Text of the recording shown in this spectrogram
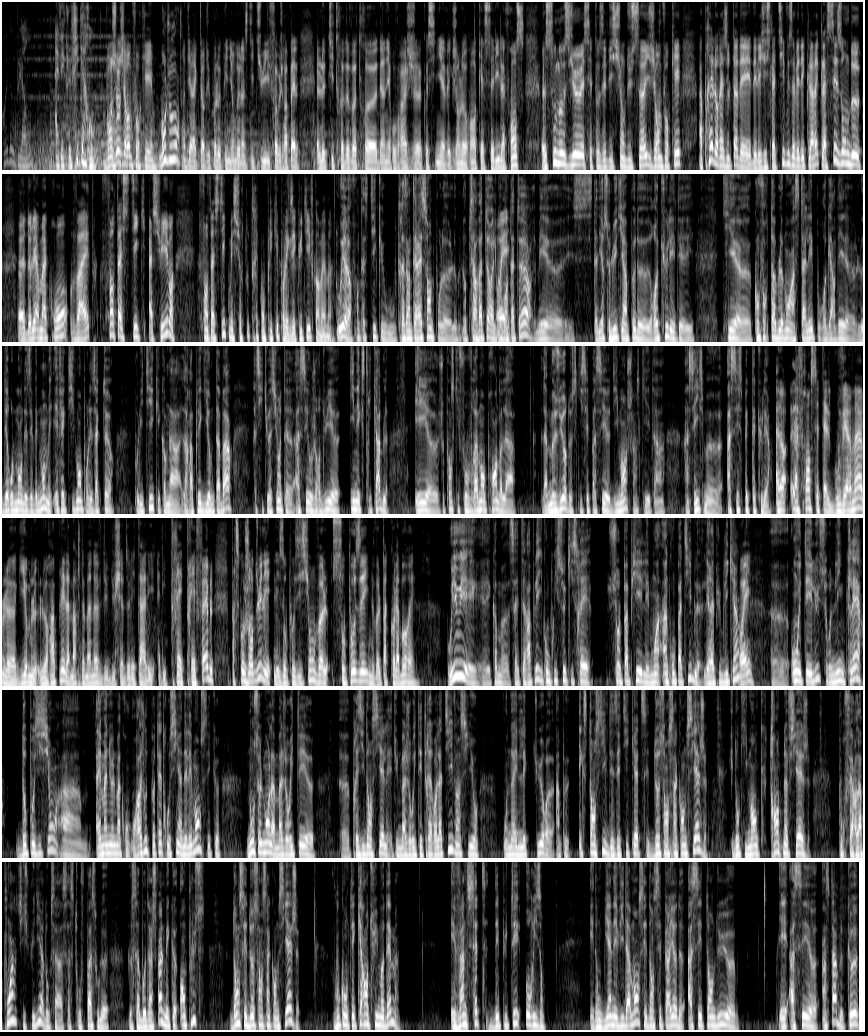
Renaud Blanc avec le Figaro. Bonjour Jérôme Fourquet. Bonjour. Directeur du pôle opinion de l'Institut IFOP. Je rappelle le titre de votre euh, dernier ouvrage euh, co-signé avec Jean-Laurent Casselli, La France euh, sous nos yeux, et c'est aux éditions du Seuil. Jérôme Fourquet, après le résultat des, des législatives, vous avez déclaré que la saison 2 de l'ère Macron va être fantastique à suivre fantastique, mais surtout très compliqué pour l'exécutif quand même. Oui, alors fantastique ou très intéressante pour l'observateur et le commentateur, mais euh, c'est-à-dire celui qui a un peu de recul et qui est euh, confortablement installé pour regarder le, déroulement des événements, mais effectivement pour les acteurs politiques, et comme l'a rappelé Guillaume Tabar, la situation est euh, assez aujourd'hui inextricable, et je pense qu'il faut vraiment prendre la, la mesure de ce qui s'est passé dimanche, hein, ce qui est un, un séisme assez spectaculaire. Alors, la France est-elle gouvernable? Guillaume le, rappelait, la marge de manœuvre du, chef de l'État, elle, est, très très faible, parce qu'aujourd'hui, les, oppositions veulent s'opposer, ils ne veulent pas collaborer. Oui, oui, et, comme ça a été rappelé, y compris ceux qui seraient sur le papier les moins incompatibles, les républicains, euh, ont été élus sur une ligne claire d'opposition à, Emmanuel Macron. On rajoute peut-être aussi un élément, c'est que non seulement la majorité euh, euh, présidentielle est une majorité très relative. Hein, si on, a une lecture euh, un peu extensive des étiquettes, c'est 250 sièges, et donc il manque 39 sièges pour faire la pointe, si je puis dire. Donc ça, ça se trouve pas sous le, le sabot d'un cheval, mais que en plus, dans ces 250 sièges, vous comptez 48 modems et 27 députés horizon. Et donc, bien évidemment, c'est dans ces périodes assez tendues euh, et assez instables que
